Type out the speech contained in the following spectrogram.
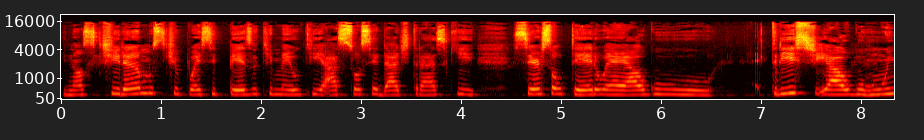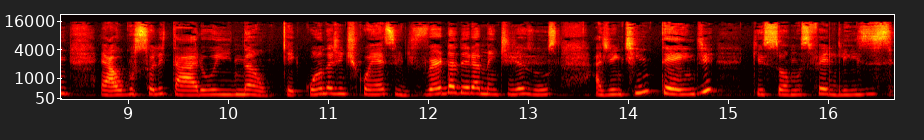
E nós tiramos, tipo, esse peso que meio que a sociedade traz que ser solteiro é algo triste, é algo ruim, é algo solitário e não, que quando a gente conhece verdadeiramente Jesus, a gente entende que somos felizes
